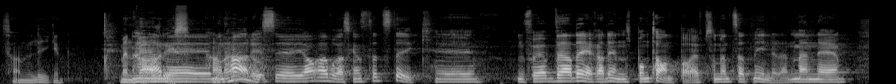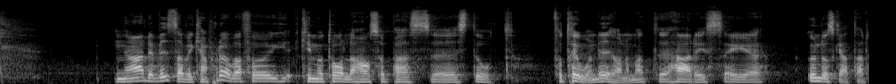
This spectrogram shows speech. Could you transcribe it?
Sannerligen. Men, men Haris, eh, men Haris ändå... ja överraskande statistik. Eh, nu får jag värdera den spontant bara eftersom jag inte satt mig in i den. Men eh, nej, det visar väl kanske då varför Kim och Tolla har så pass stort förtroende i honom. Att eh, Haris är underskattad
